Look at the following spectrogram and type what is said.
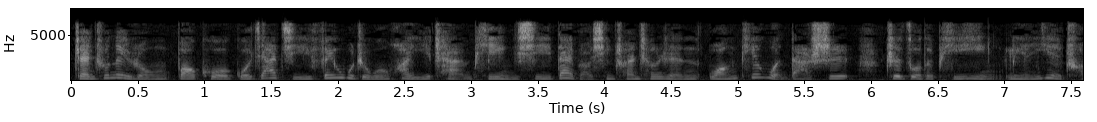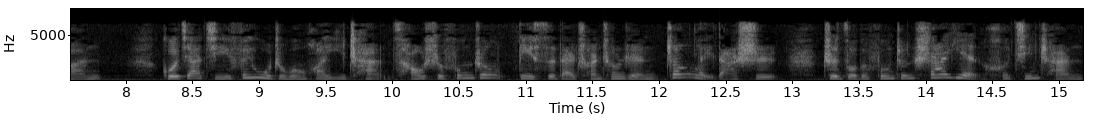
展出内容包括国家级非物质文化遗产皮影戏代表性传承人王天稳大师制作的皮影莲叶船，国家级非物质文化遗产曹氏风筝第四代传承人张磊大师制作的风筝沙燕和金蝉。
